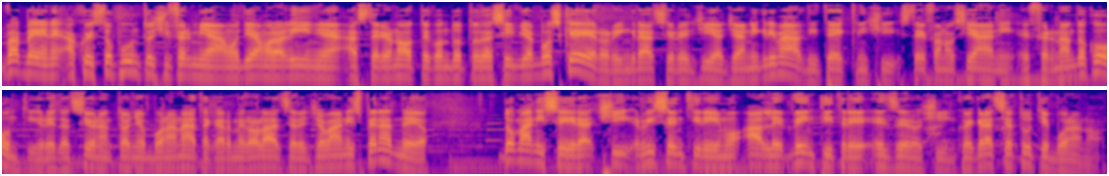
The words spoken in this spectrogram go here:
Va bene, a questo punto ci fermiamo, diamo la linea a Stereonotte condotto da Silvia Boschero, ringrazio in regia Gianni Grimaldi, tecnici Stefano Siani e Fernando Conti, redazione Antonio Bonanata, Carmelo Lazzaro e Giovanni Sperandeo. Domani sera ci risentiremo alle 23.05. Grazie a tutti e buonanotte.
